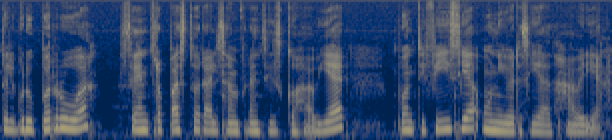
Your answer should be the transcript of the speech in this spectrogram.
del Grupo RUA, Centro Pastoral San Francisco Javier, Pontificia Universidad Javeriana.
